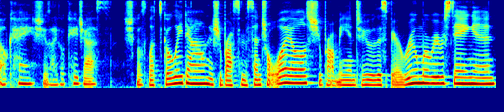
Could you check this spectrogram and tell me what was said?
okay. She's like, okay, Jess. She goes, let's go lay down. And she brought some essential oils. She brought me into the spare room where we were staying in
